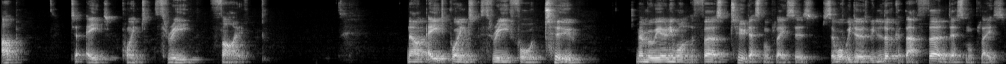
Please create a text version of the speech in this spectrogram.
up to 8.35. Now 8.342, remember we only want the first two decimal places, so what we do is we look at that third decimal place,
